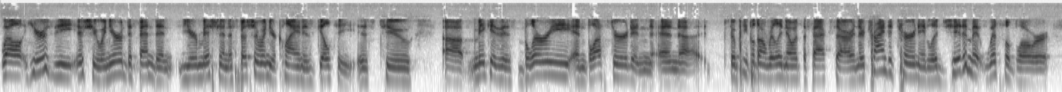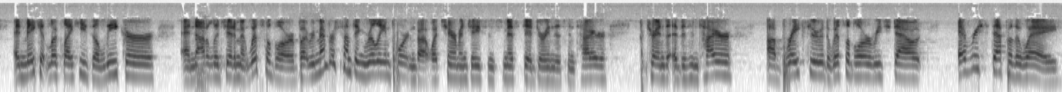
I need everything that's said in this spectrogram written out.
Well, here's the issue. When you're a defendant, your mission, especially when your client is guilty, is to uh, make it as blurry and blustered and, and uh, so people don't really know what the facts are. And they're trying to turn a legitimate whistleblower and make it look like he's a leaker and not a legitimate whistleblower. But remember something really important about what Chairman Jason Smith did during this entire trans, this entire uh, breakthrough. The whistleblower reached out every step of the way.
